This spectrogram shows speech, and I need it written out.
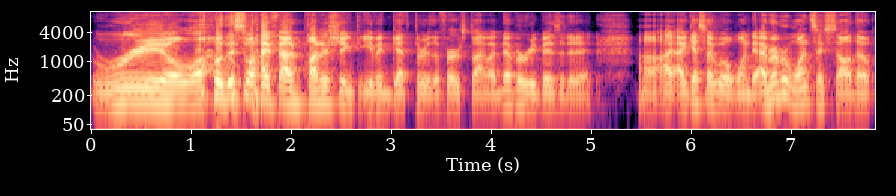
real low. This one I found punishing to even get through the first time. I've never revisited it. Uh, I, I guess I will one day. I remember once I saw though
